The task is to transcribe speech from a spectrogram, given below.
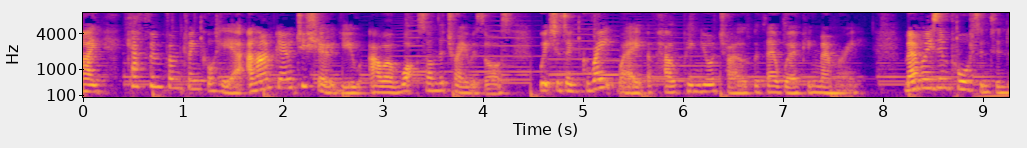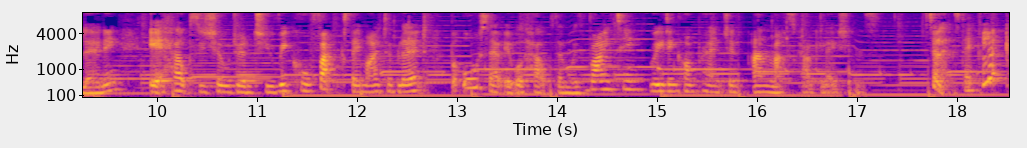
Hi, Catherine from Twinkl here and I'm going to show you our What's on the Tray resource which is a great way of helping your child with their working memory. Memory is important in learning, it helps your children to recall facts they might have learnt but also it will help them with writing, reading comprehension and maths calculations. So let's take a look.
